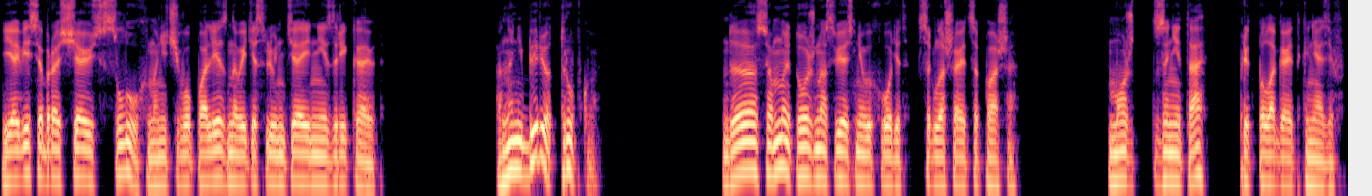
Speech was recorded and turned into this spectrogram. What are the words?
Я весь обращаюсь вслух, но ничего полезного эти слюнтяи не изрекают. Она не берет трубку. «Да, со мной тоже на связь не выходит», — соглашается Паша. «Может, занята?» — предполагает Князев.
